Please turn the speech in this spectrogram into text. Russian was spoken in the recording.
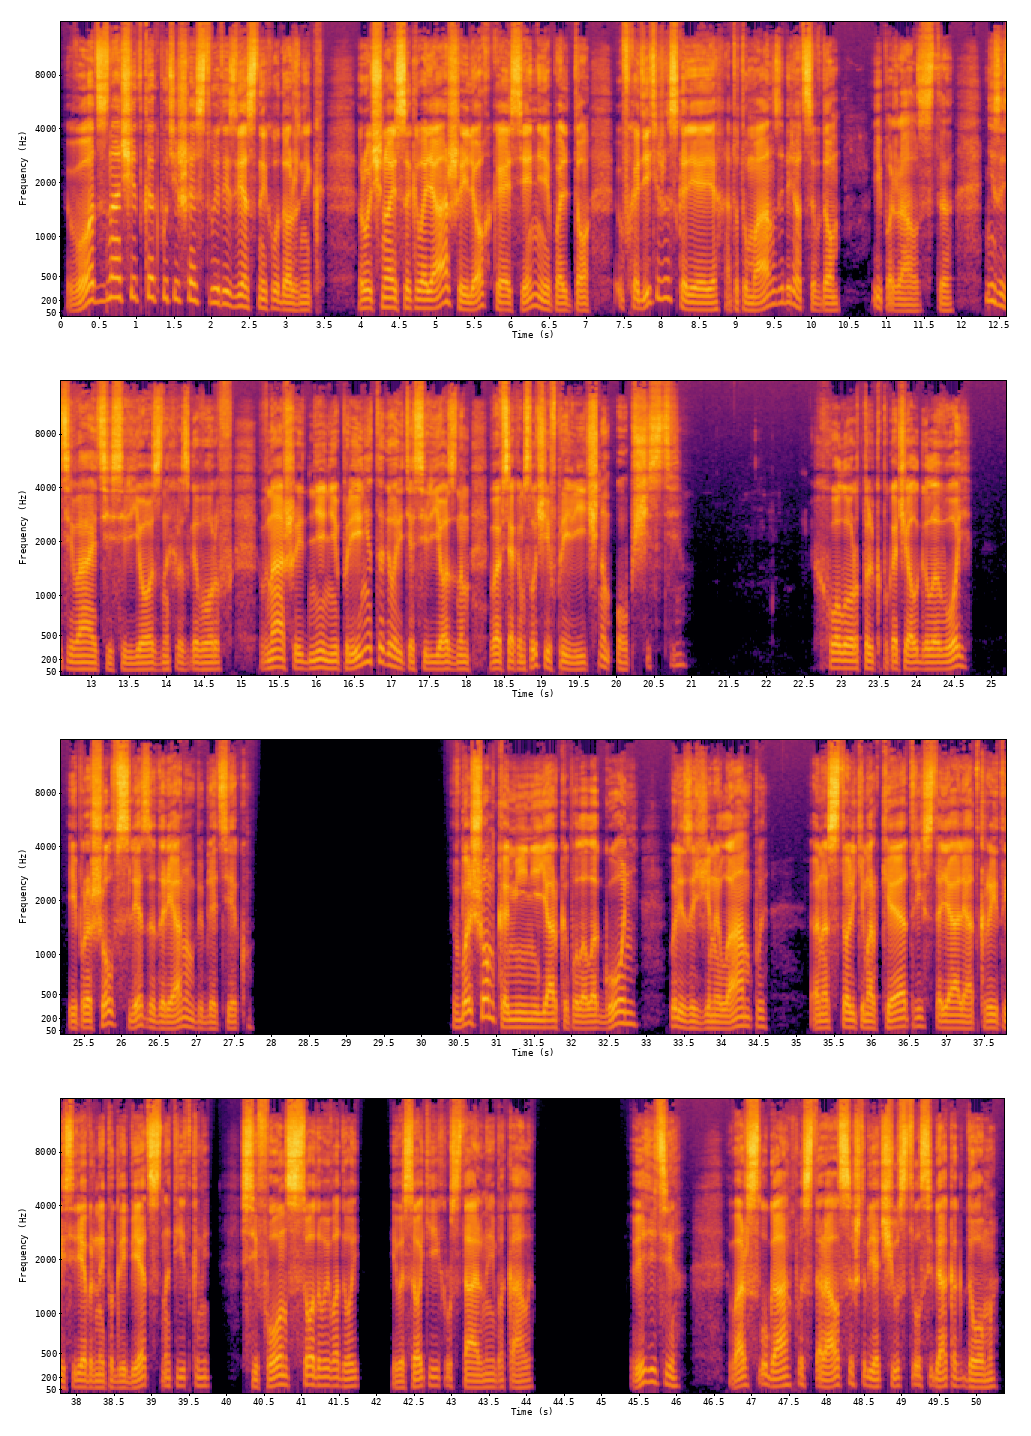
«Вот, значит, как путешествует известный художник. Ручной саквояж и легкое осеннее пальто. Входите же скорее, а то туман заберется в дом». И, пожалуйста, не затевайте серьезных разговоров. В наши дни не принято говорить о серьезном, во всяком случае в приличном обществе. Холлор только покачал головой и прошел вслед за Дорианом в библиотеку. В большом камине ярко пылал огонь, были зажжены лампы, а на столике маркетри стояли открытый серебряный погребец с напитками, сифон с содовой водой и высокие хрустальные бокалы. Видите, ваш слуга постарался, чтобы я чувствовал себя как дома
